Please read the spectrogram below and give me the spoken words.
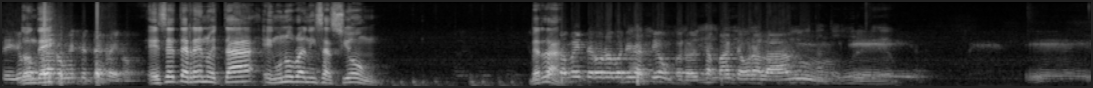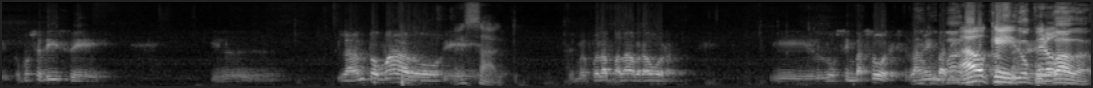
Sí, ellos ¿Dónde? compraron ese terreno. Ese terreno está en una urbanización, ¿verdad? Exactamente era una organización, pero esa parte ahora la han, eh, eh, ¿cómo se dice? El- la han tomado. eh, Exacto. Se me fue la palabra ahora. Eh, los invasores. La han invadido. Ah, ok. Ha sido Pero, ocupada,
